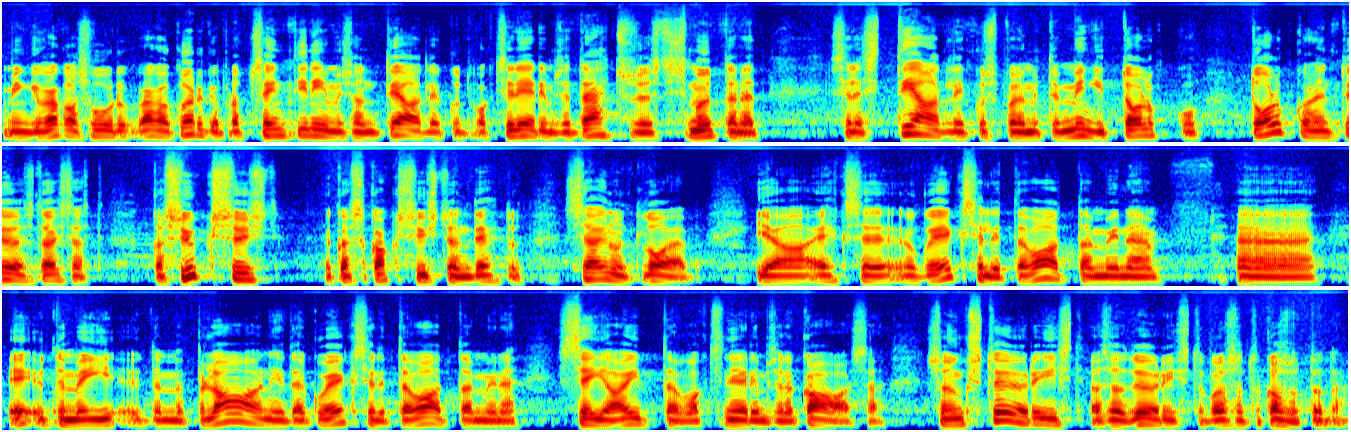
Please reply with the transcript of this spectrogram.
mingi väga suur, väga kõrge protsent inimesi on teadlikud vaktsineerimise tähtsusest, siis ma ütlen, et sellest teadlikkust pole mitte mingit tolku. tolku on ainult ühest asjast, kas üks süst ja kas kaks süsti on tehtud, see ainult loeb ja ehk see nagu Excelite vaatamine ütleme, ütleme plaanide kui Excelite vaatamine, see ei aita vaktsineerimisele kaasa. see on üks tööriist ja seda tööriista tuleb osata kasutada.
